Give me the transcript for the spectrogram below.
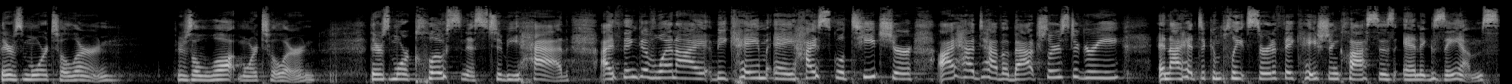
there's more to learn. There's a lot more to learn. There's more closeness to be had. I think of when I became a high school teacher, I had to have a bachelor's degree and I had to complete certification classes and exams.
